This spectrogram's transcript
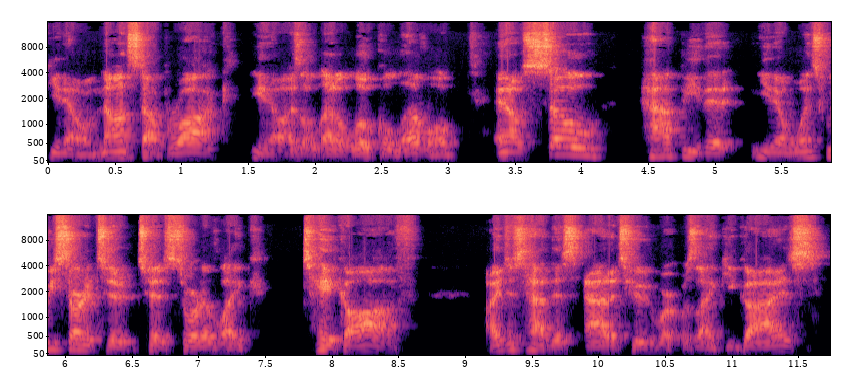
you know nonstop rock, you know, as a, at a local level, and I was so happy that you know once we started to to sort of like take off, I just had this attitude where it was like, you guys,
